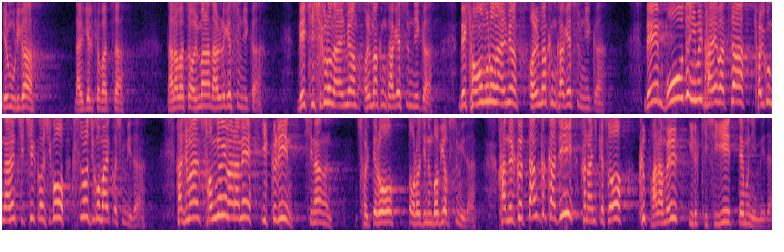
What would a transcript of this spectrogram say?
여러분 우리가 날개를 펴봤자 날아봤자 얼마나 날르겠습니까? 내 지식으로 날면 얼마큼 가겠습니까? 내 경험으로 날면 얼마큼 가겠습니까? 내 모든 힘을 다해봤자 결국 나는 지칠 것이고 쓰러지고 말 것입니다. 하지만 성령의 바람에 이끌린 신앙은 절대로 떨어지는 법이 없습니다. 하늘 끝, 땅 끝까지 하나님께서 그 바람을 일으키시기 때문입니다.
